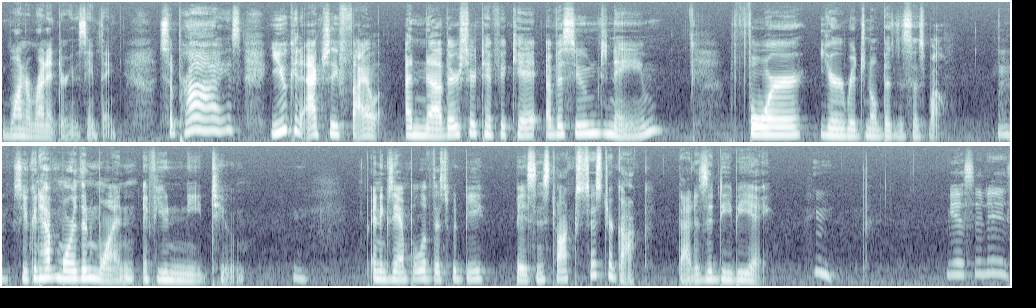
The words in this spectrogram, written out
want to run it during the same thing. Surprise! You can actually file another certificate of assumed name for your original business as well. Hmm. So you can have more than one if you need to. Hmm. An example of this would be Business Talk Sister Gawk. That is a DBA. Yes, it is.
